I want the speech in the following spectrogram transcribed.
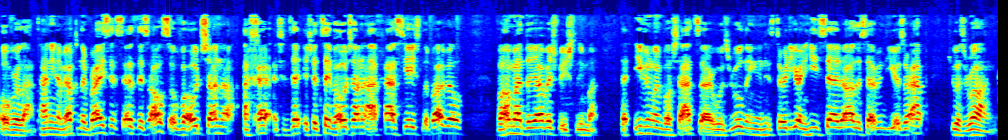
overlapped. Hani Namyach the Brisa says this also. It should say va'od achas yesh lebavel v'amad Daryavish v'ishlima. That even when Belshazzar was ruling in his third year, and he said, "Oh, the seventy years are up," he was wrong.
